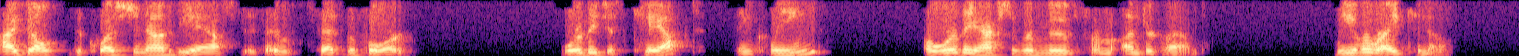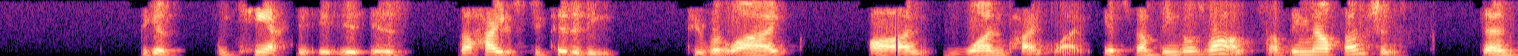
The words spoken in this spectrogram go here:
I don't, the question now to be asked, as I said before, were they just capped and cleaned? or were they actually removed from underground? We have a right to know. Because we can't, it, is the height of stupidity to rely on one pipeline. If something goes wrong, something malfunctions, then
